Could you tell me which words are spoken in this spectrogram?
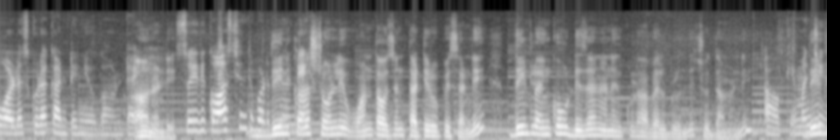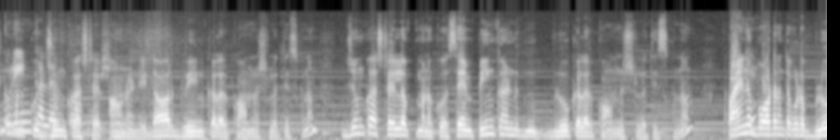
బార్డర్స్ కూడా కంటిన్యూగా ఉంటాయి. అవునండి. సో ఇది కాస్ట్ ఎంత దీని పడుతుంది cost only one thousand thirty rupees అండి. దీంట్లో ఇంకో డిజైన్ అనేది కూడా అవైలబుల్ ఉంది. చూద్దామండి. ఓకే మంచి గ్రీన్ కలర్ జుమ్కా స్టైల్ అవునండి. డార్క్ గ్రీన్ కలర్ కాంబినేషన్లో తీసుకున్నాం. జుమ్కా స్టైల్లో మనకు same pink and blue colour కాంబినేషన్లో తీసుకున్నాం. పైన బార్డర్ అంతా కూడా బ్లూ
